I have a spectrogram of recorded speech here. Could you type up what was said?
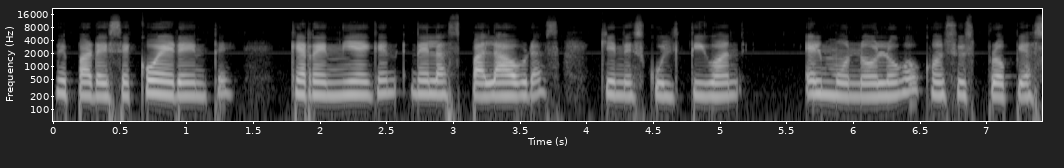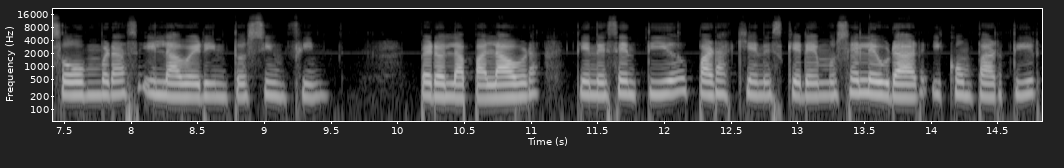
Me parece coherente que renieguen de las palabras quienes cultivan el monólogo con sus propias sombras y laberintos sin fin. Pero la palabra tiene sentido para quienes queremos celebrar y compartir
